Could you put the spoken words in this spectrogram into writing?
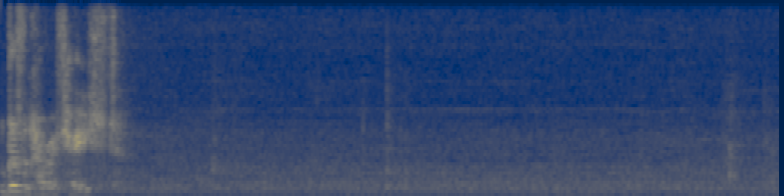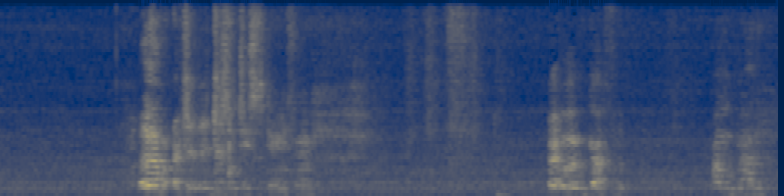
It doesn't have a taste. Uh, it doesn't taste like anything. Wait, wait, we got food. I'm done.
